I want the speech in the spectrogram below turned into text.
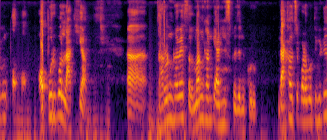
এবং অপূর্ব লাখিয়া দারুণভাবে সলমান খানকে অ্যাটলিস্ট প্রেজেন্ট করুক। দেখা হচ্ছে পরবর্তী ভিডিও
